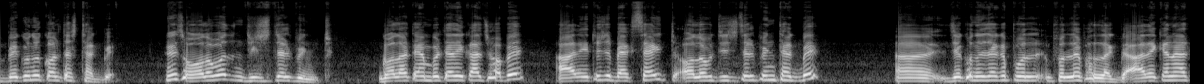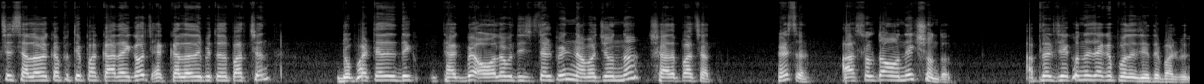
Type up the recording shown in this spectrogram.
বেগুনি কন্ট্রাস্ট থাকবে। ঠিক আছে? অল ওভার ডিজিটাল প্রিন্ট গলাটা এম্ব্রয়ডারি কাজ হবে। আর এটা হচ্ছে back side all over digital print থাকবে। যে কোনো জায়গায় পরলে- ভালো লাগবে। আর এখানে আছে সালোয়ার কাপড়টি পা, কারাই গজ, এক কালারের ভিতরে পাচ্ছেন। দোপাটার দিক থাকবে অল ওভার ডিজিটাল প্রিন্ট নামার জন্য সাড়ে পাঁচ হাত। ঠিক আছে? আসলটা অনেক সুন্দর। আপনার যে কোনো জায়গায় পরে যেতে পারবেন।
